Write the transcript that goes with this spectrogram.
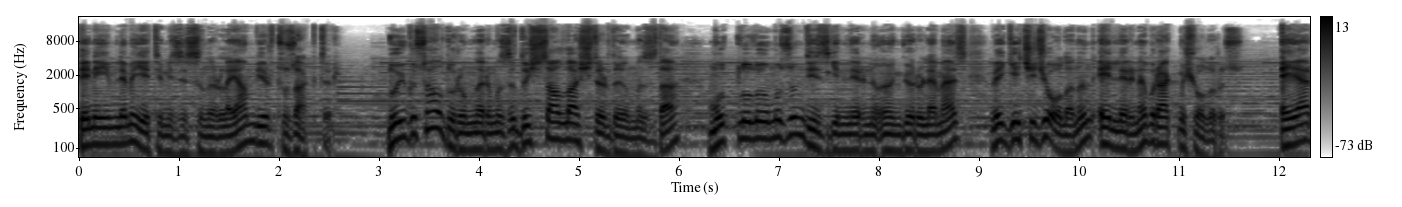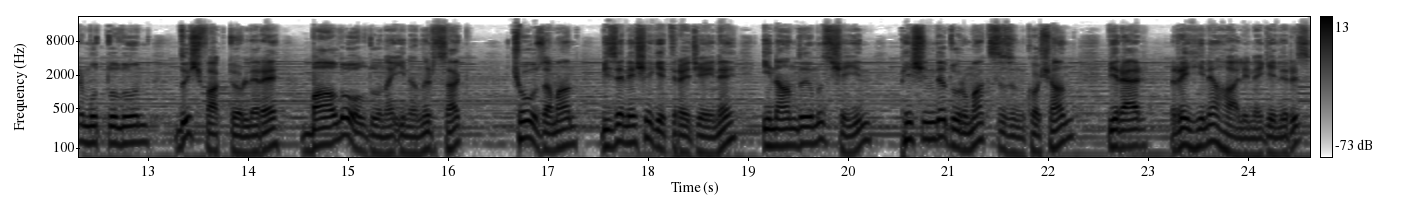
deneyimleme yetimizi sınırlayan bir tuzaktır. Duygusal durumlarımızı dışsallaştırdığımızda mutluluğumuzun dizginlerini öngörülemez ve geçici olanın ellerine bırakmış oluruz. Eğer mutluluğun dış faktörlere bağlı olduğuna inanırsak, çoğu zaman bize neşe getireceğine inandığımız şeyin peşinde durmaksızın koşan birer rehine haline geliriz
